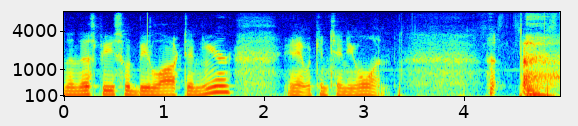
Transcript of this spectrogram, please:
then this piece would be locked in here, and it would continue on.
